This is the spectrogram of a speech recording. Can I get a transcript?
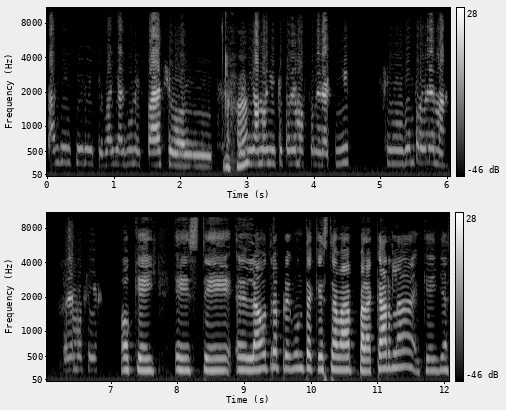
alguien quiere que vaya a algún espacio y, digamos, oye, ¿qué podemos poner aquí? Sin ningún problema, podemos ir. Ok, este, eh, la otra pregunta que estaba para Carla, que ella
